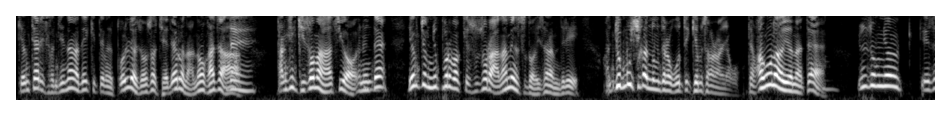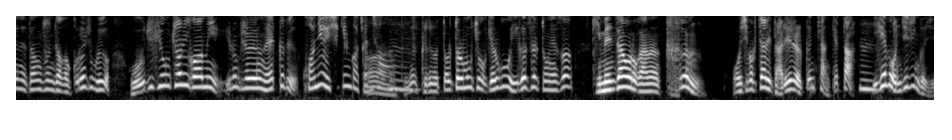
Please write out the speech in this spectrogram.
경찰이 선진화가 됐기 때문에 돌려줘서 제대로 나눠 가자. 네. 당신 기소만 하시오. 했는데 0.6%밖에 수소를 안 하면서도 이 사람들이 완전 무식한 놈들하고 어떻게 겸상을 하냐고. 황운하 의원한테 윤석열 예전에 당선자가 그런 식으로 이거 어디 경찰이 감히 이런 표현을 했거든. 권위의식인 거죠. 어, 음. 그리고 똘똘 뭉치고 결국 이것을 통해서 김앤장으로 가는 큰 50억짜리 다리를 끊지 않겠다. 음. 이게 본질인 거지.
